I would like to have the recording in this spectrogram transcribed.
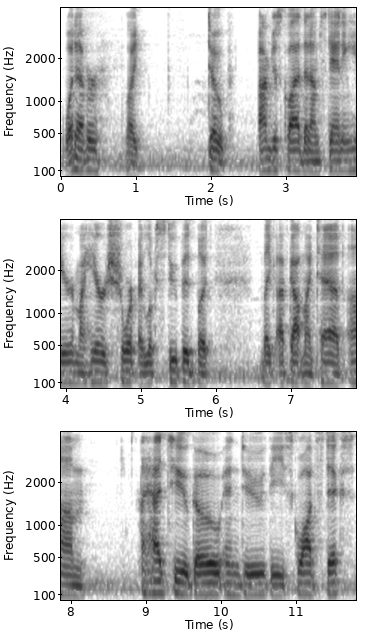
whatever, like dope. I'm just glad that I'm standing here. My hair is short. I look stupid, but like I've got my tab. Um, I had to go and do the squad sticks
